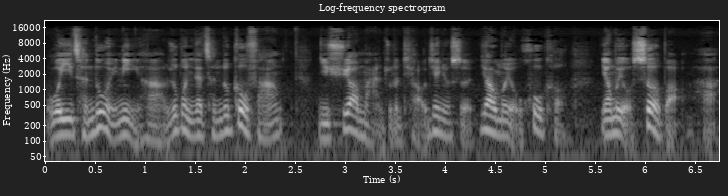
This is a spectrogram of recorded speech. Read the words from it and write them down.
我以成都为例哈，如果你在成都购房，你需要满足的条件就是要么有户口，要么有社保哈。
